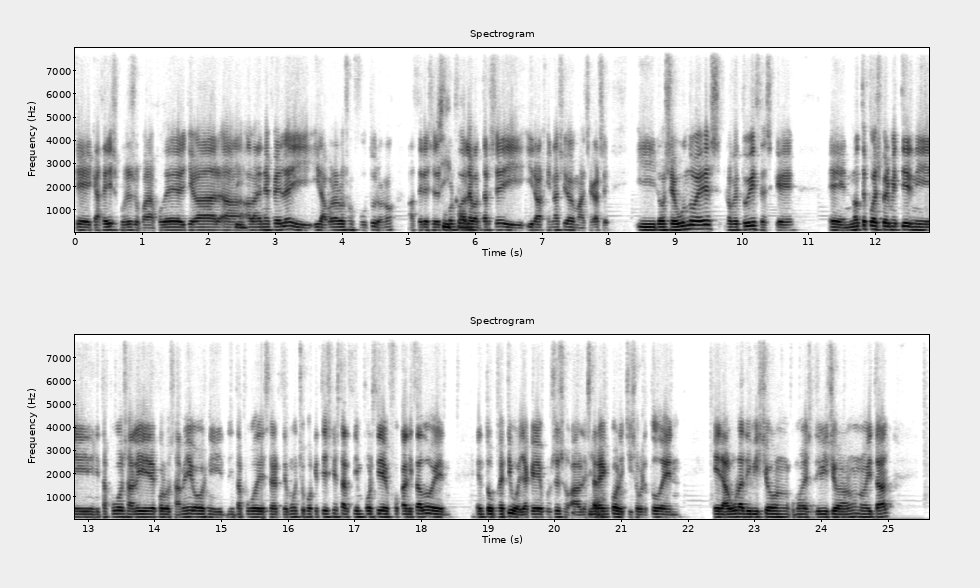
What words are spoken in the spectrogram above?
que, hacéis, pues eso, para poder llegar a, la NFL y, y, laboraros un futuro, ¿no? Hacer ese esfuerzo de levantarse y ir al gimnasio y machacarse. Y lo segundo es lo que tú dices, que eh, no te puedes permitir ni, tampoco salir con los amigos, ni, ni, tampoco distraerte mucho, porque tienes que estar 100% focalizado en, en, tu objetivo, ya que, pues eso, al estar en college y sobre todo en, en alguna división como es División 1 y tal,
